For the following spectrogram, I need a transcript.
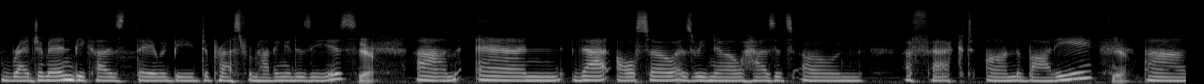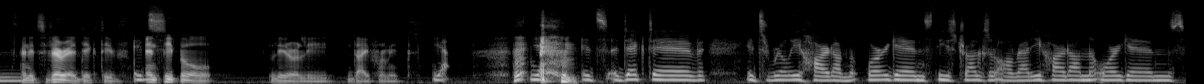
regimen because they would be depressed from having a disease. Yeah. Um, and that also, as we know, has its own effect on the body. Yeah. and it's very addictive. and Um, people literally die from it. Yeah. Yeah. it's addictive. It's really hard on the organs. These drugs are already hard on the organs.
